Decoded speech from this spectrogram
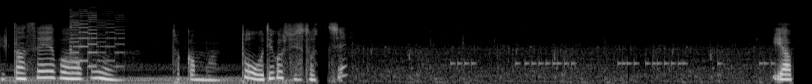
일단 세이브하고 잠깐만. 또 어디 갈 수 있었지? 얍.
